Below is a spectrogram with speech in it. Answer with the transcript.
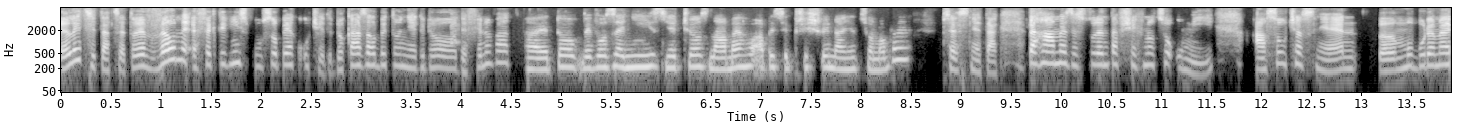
Elicitace, to je velmi efektivní způsob, jak učit. Dokázal by to někdo definovat? A je to vyvození z něčeho známého, aby si přišli na něco nové? Přesně tak. Taháme ze studenta všechno, co umí a současně eh, mu budeme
